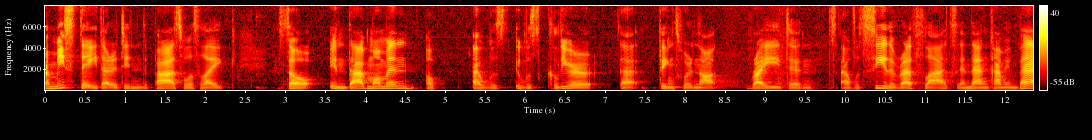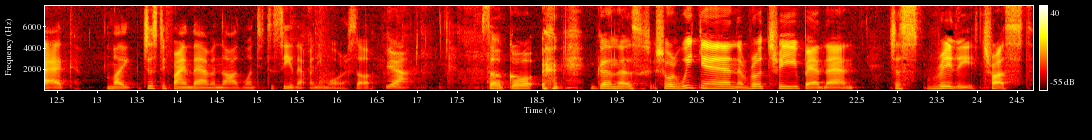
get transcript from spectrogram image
a mistake that I did in the past was like, so in that moment, of, I was it was clear that things were not right, and I would see the red flags, and then coming back, like justifying them and not wanting to see them anymore. So Yeah. so go go on a short weekend, a road trip, and then just really trust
